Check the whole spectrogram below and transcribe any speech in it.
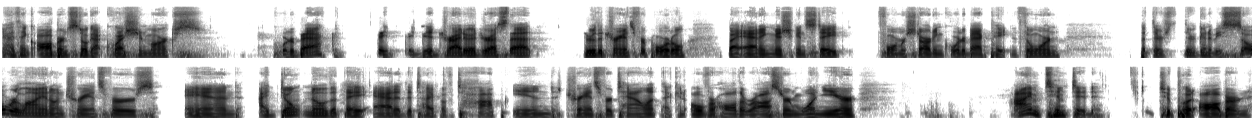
I think Auburn still got question marks. Quarterback, they, they did try to address that through the transfer portal by adding Michigan State former starting quarterback Payton Thorne but they're they're going to be so reliant on transfers and I don't know that they added the type of top end transfer talent that can overhaul the roster in one year. I'm tempted to put Auburn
